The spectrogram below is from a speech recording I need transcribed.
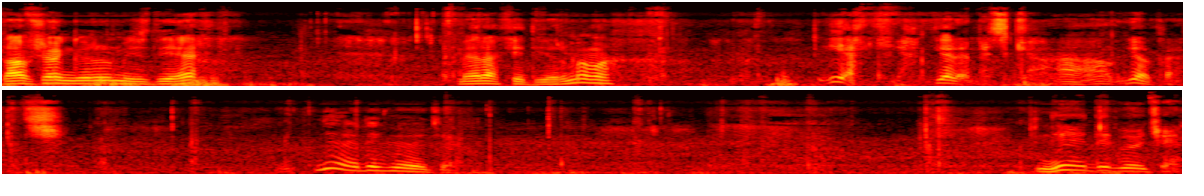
Davşan görür müyüz diye merak ediyorum ama yok, yok göremezdik. Aa, yok arkadaş. Nerede göreceğim? Nerede göreceğim?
